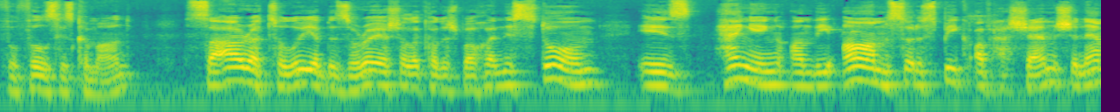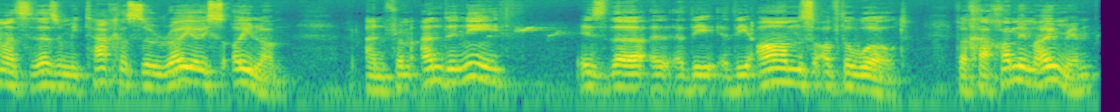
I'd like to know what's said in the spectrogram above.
fulfills his command. Sa'ara Baruch and this storm is hanging on the arm, so to speak, of Hashem. Shenema says Mitachas and from underneath is the uh, the the arms of the world. For Chachamim Omrim,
